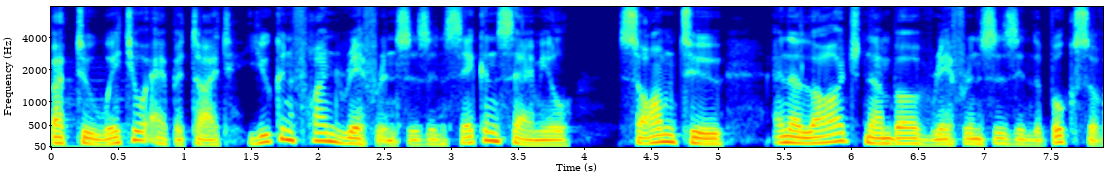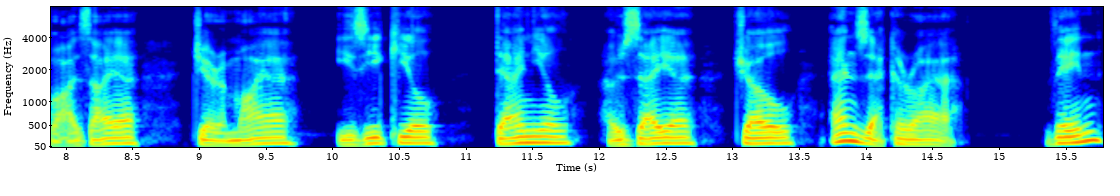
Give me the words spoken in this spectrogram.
But to whet your appetite, you can find references in 2 Samuel, Psalm 2, and a large number of references in the books of Isaiah, Jeremiah, Ezekiel, Daniel, Hosea, Joel, and Zechariah. Then,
